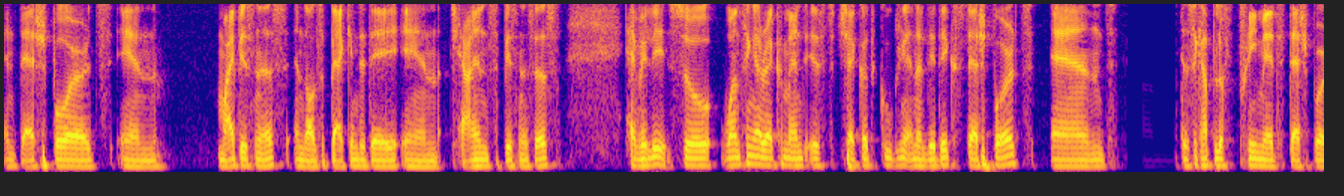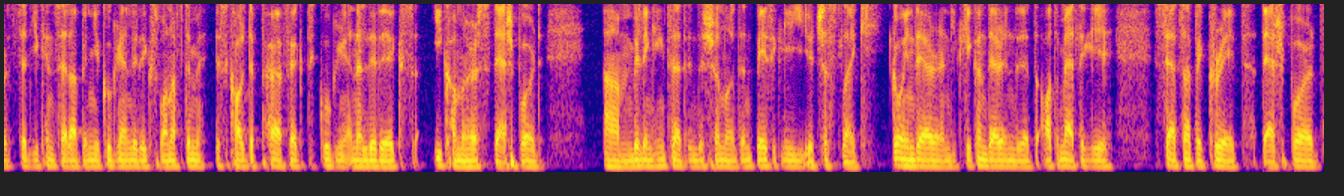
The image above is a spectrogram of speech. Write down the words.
and dashboards in my business and also back in the day in clients' businesses heavily. So one thing I recommend is to check out Google Analytics dashboards and there's a couple of pre-made dashboards that you can set up in your Google Analytics. One of them is called the perfect Google Analytics e-commerce dashboard. Um, we're linking to that in the show note. And basically you just like go in there and you click on there and it automatically sets up a great dashboard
